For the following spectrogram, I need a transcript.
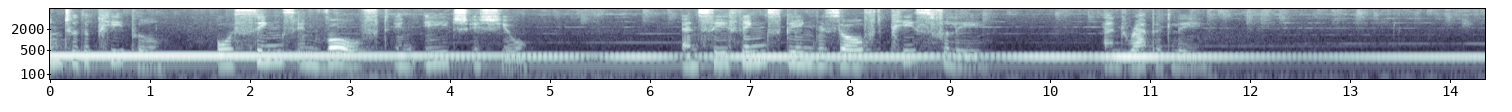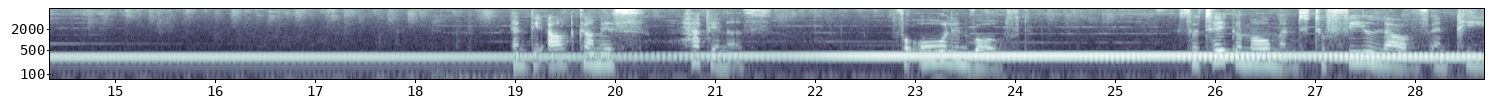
onto the people or things involved in each issue and see things being resolved peacefully and rapidly. And the outcome is happiness for all involved. So take a moment to feel love and peace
